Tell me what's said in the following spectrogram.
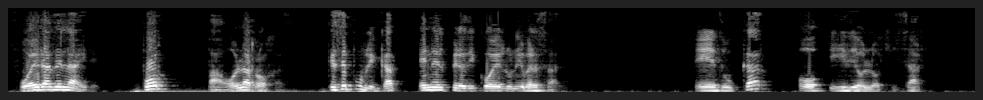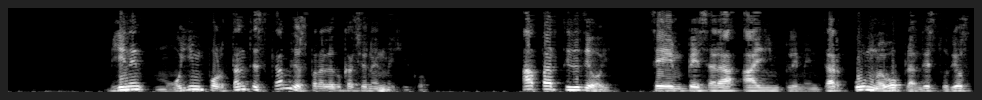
Fuera del aire, por Paola Rojas, que se publica en el periódico El Universal. Educar o ideologizar. Vienen muy importantes cambios para la educación en México. A partir de hoy, se empezará a implementar un nuevo plan de estudios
